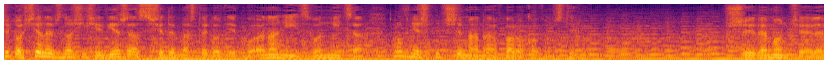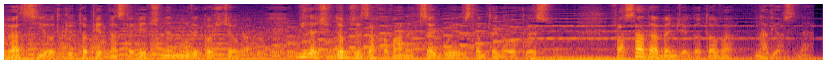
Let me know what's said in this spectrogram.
Przy kościele wznosi się wieża z XVII wieku, a na niej dzwonnica, również utrzymana w barokowym stylu. Przy remoncie elewacji odkryto XV-wieczne mury kościoła. Widać dobrze zachowane cegły z tamtego okresu. Fasada będzie gotowa na wiosnę.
